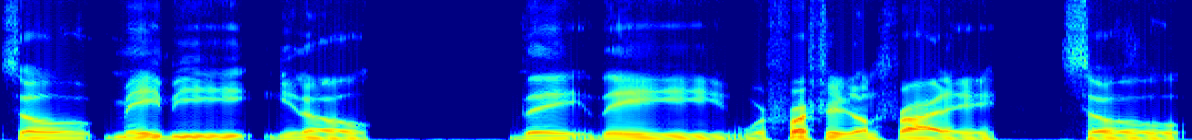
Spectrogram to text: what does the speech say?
So maybe, you know, they they were frustrated on Friday. So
